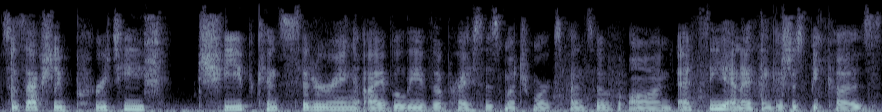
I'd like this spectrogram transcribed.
So it's actually pretty cheap considering I believe the price is much more expensive on Etsy. And I think it's just because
